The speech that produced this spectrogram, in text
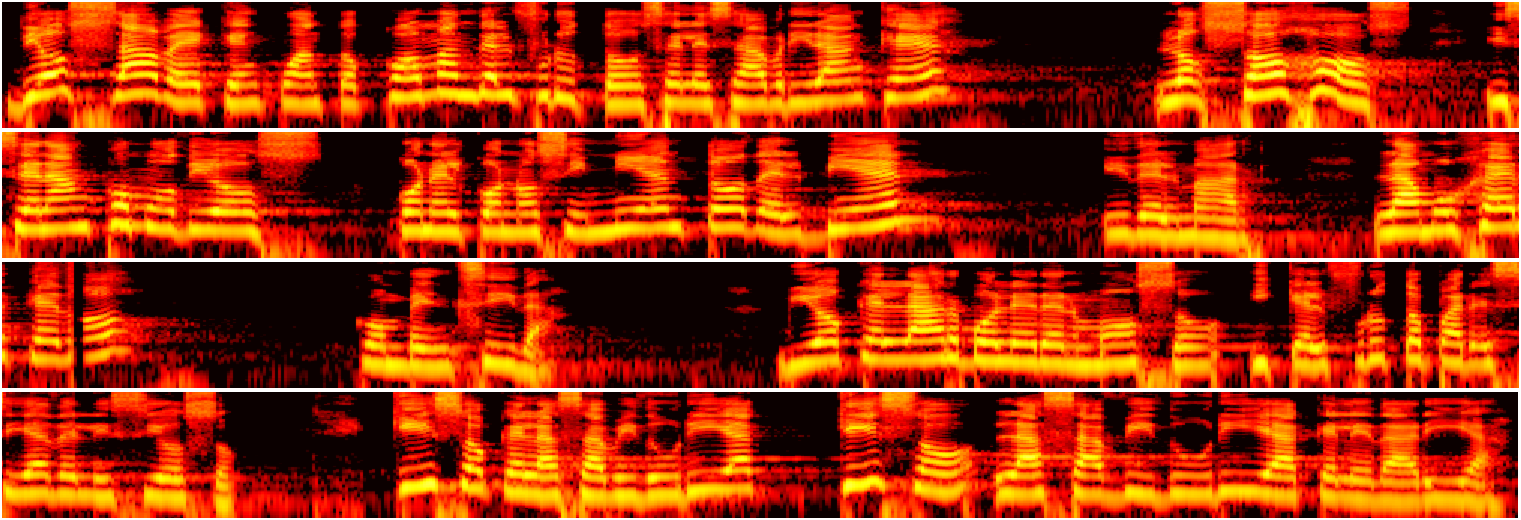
Dios sabe que en cuanto coman del fruto se les abrirán qué? Los ojos y serán como Dios con el conocimiento del bien y del mal. La mujer quedó convencida. Vio que el árbol era hermoso y que el fruto parecía delicioso quiso que la sabiduría, quiso la sabiduría que le daría.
